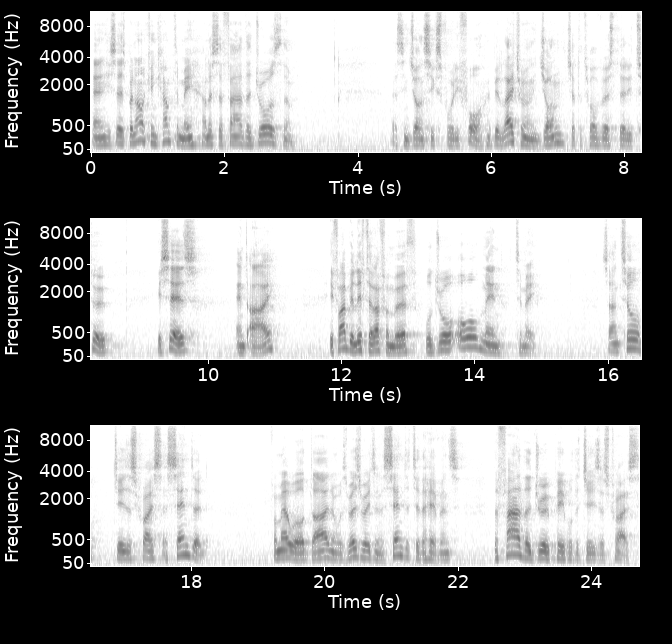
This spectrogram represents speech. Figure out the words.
And he says, But no one can come to me unless the Father draws them. That's in John 6:44. A bit later on in John chapter 12, verse 32, he says, And I, if I be lifted up from earth, will draw all men to me. So until Jesus Christ ascended from our world, died and was resurrected and ascended to the heavens, the Father drew people to Jesus Christ.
